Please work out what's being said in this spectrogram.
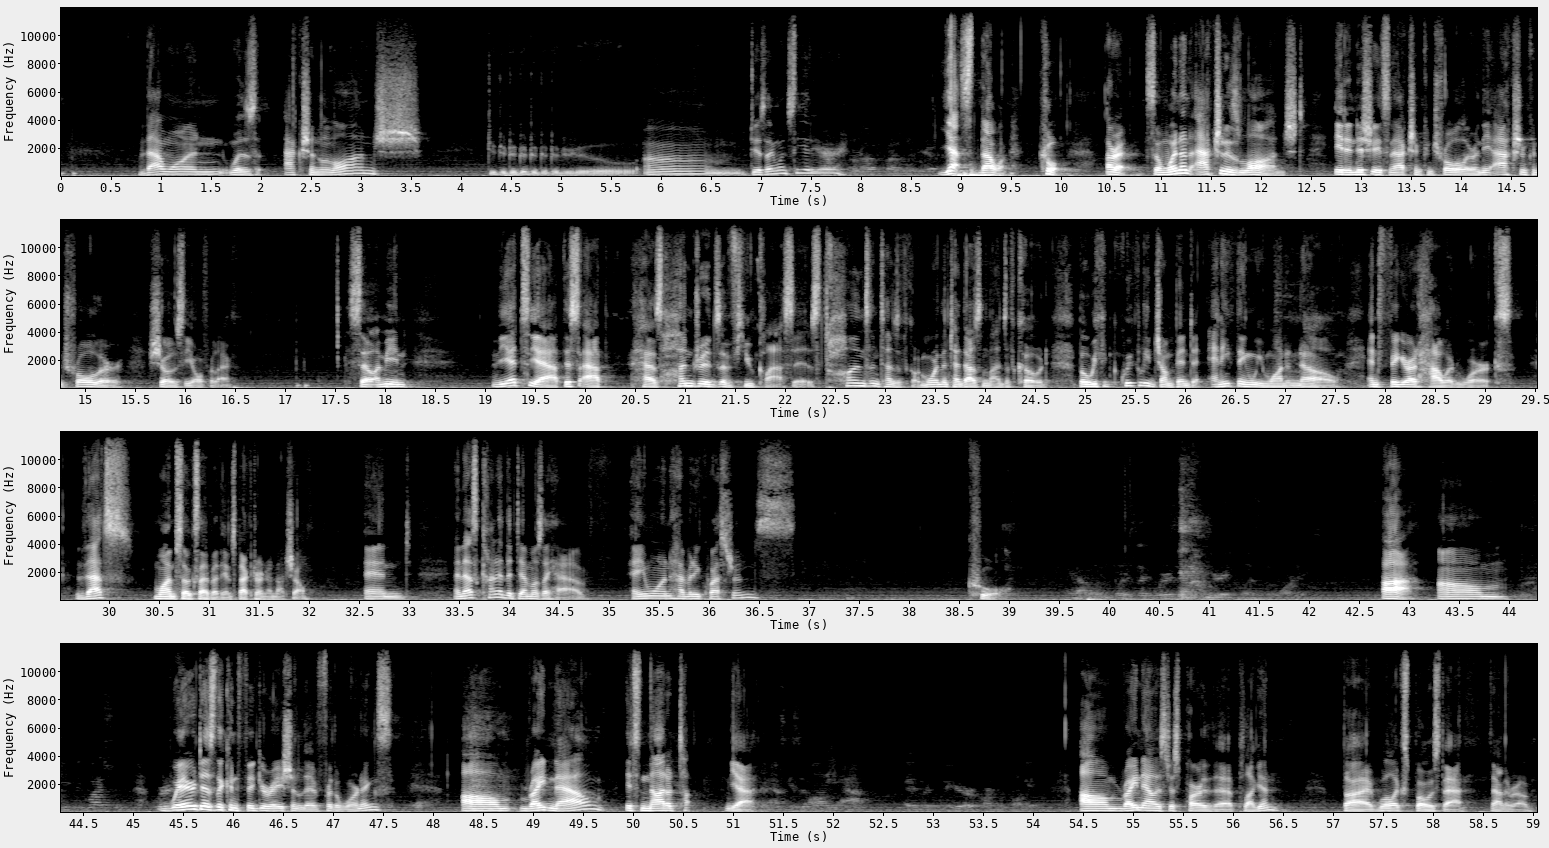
That one was action launch. Do, do, do, Um, does anyone see it here? Yes, that one. Cool. All right. So when an action is launched, it initiates an action controller, and the action controller shows the overlay. So, I mean, the Etsy app, this app has hundreds of view classes, tons and tons of code, more than 10,000 lines of code, but we can quickly jump into anything we want to know and figure out how it works. That's why I'm so excited about the inspector in a nutshell. And, and that's kind of the demos I have. Anyone have any questions? Cool. Ah, um, where does the configuration live for the warnings? Um, right now, it's not a, yeah. Um, right now, it's just part of the plugin, but we'll expose that down the road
